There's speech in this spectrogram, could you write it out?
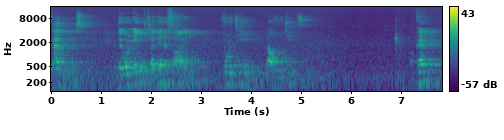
families. They were able to identify 14 novel genes. Okay?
